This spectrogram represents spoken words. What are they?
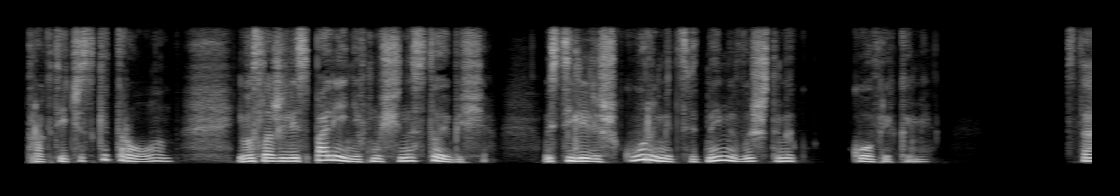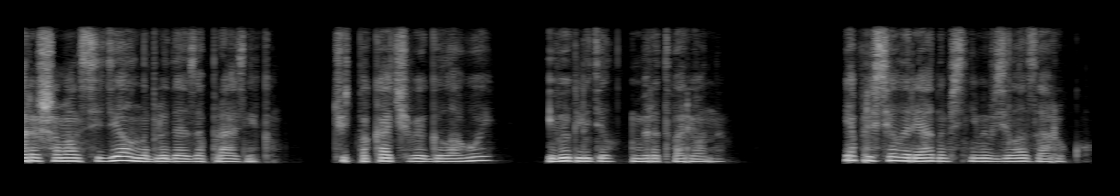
практически трон. Его сложили из поленьев мужчины стойбища, устелили шкурами цветными вышитыми ковриками. Старый шаман сидел, наблюдая за праздником, чуть покачивая головой, и выглядел умиротворенным. Я присела рядом с ним и взяла за руку.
